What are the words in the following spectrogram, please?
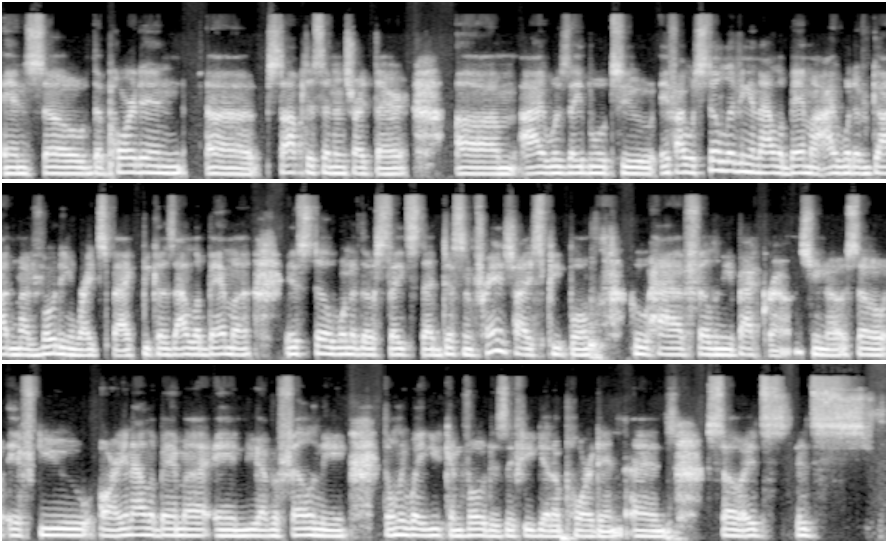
And so the pardon uh, stopped the sentence right there. Um, I was able to, if I was still living in Alabama, I would have gotten my voting rights back because Alabama is still one of those states that disenfranchise people who have felony backgrounds, you know. So if you are in Alabama and you have a felony, the only way you can vote is if you get a pardon. And so it's, it's,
